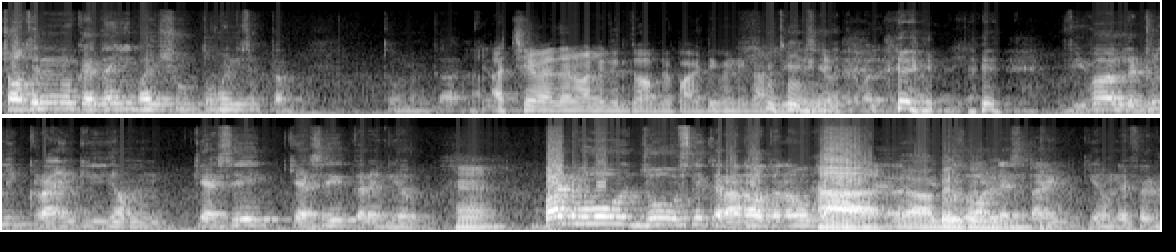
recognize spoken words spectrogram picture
चौथे दिन वो कहते हैं कि भाई शूट तो हो नहीं सकता। तो मैंने कहा अच्छे वेदर वाले दिन तो आपने पार्टी में निकाल दी वी वर लिटरली क्राइंग कि हम कैसे कैसे करेंगे अब? हाँ। बट वो जो उसने कराना होता ना वो हाँ, हाँ, बिल्कुल, कि हमने फिर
